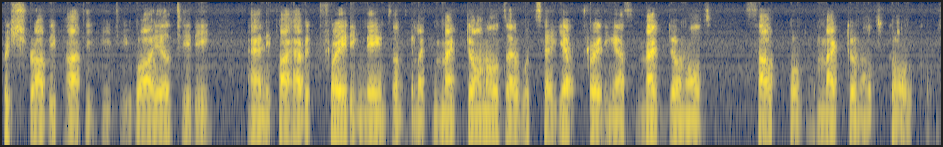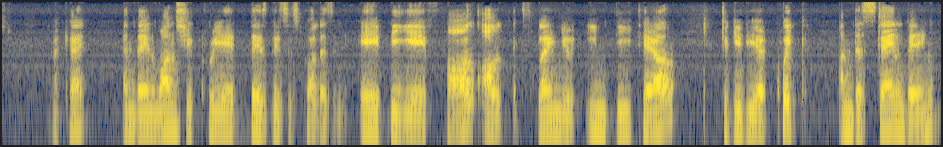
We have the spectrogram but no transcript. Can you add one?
Krish Ravipati Pty Ltd and if I have a trading name something like McDonald's I would say yep trading as McDonald's Southport or McDonald's Gold Coast. Okay? And then once you create this this is called as an ABA file. I'll explain you in detail to give you a quick understanding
